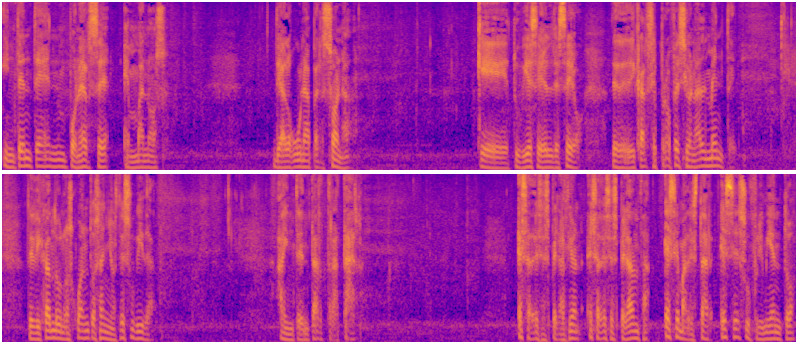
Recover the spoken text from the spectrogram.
intenten ponerse en manos de alguna persona que tuviese el deseo de dedicarse profesionalmente, dedicando unos cuantos años de su vida a intentar tratar esa desesperación, esa desesperanza, ese malestar, ese sufrimiento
